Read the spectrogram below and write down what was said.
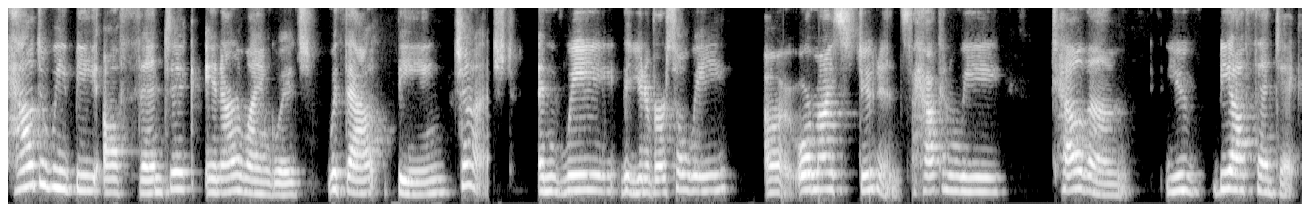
how do we be authentic in our language without being judged? And we, the universal we, or, or, my students, how can we tell them you be authentic,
